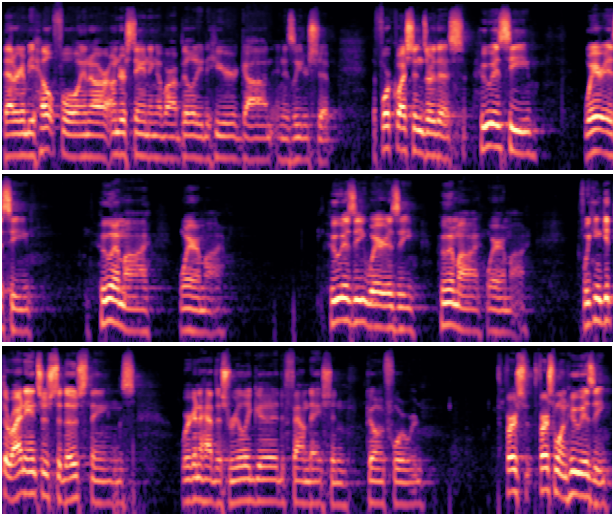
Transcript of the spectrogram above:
that are going to be helpful in our understanding of our ability to hear God and His leadership. The four questions are this Who is He? Where is He? Who am I? Where am I? Who is He? Where is He? Who am I? Where am I? If we can get the right answers to those things, we're going to have this really good foundation going forward. First, first one, who is He?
